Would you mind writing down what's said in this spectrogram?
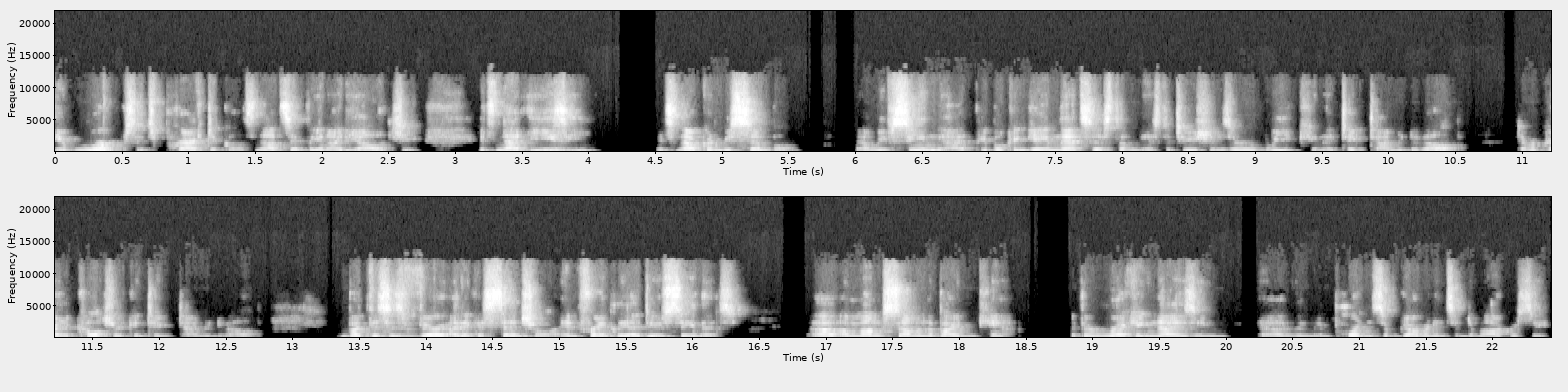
It works, it's practical, it's not simply an ideology. It's not easy, it's not going to be simple. Uh, we've seen that. People can game that system. Institutions are weak and they take time to develop. Democratic culture can take time to develop. But this is very, I think, essential. And frankly, I do see this uh, among some in the Biden camp, that they're recognizing uh, the importance of governance and democracy.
